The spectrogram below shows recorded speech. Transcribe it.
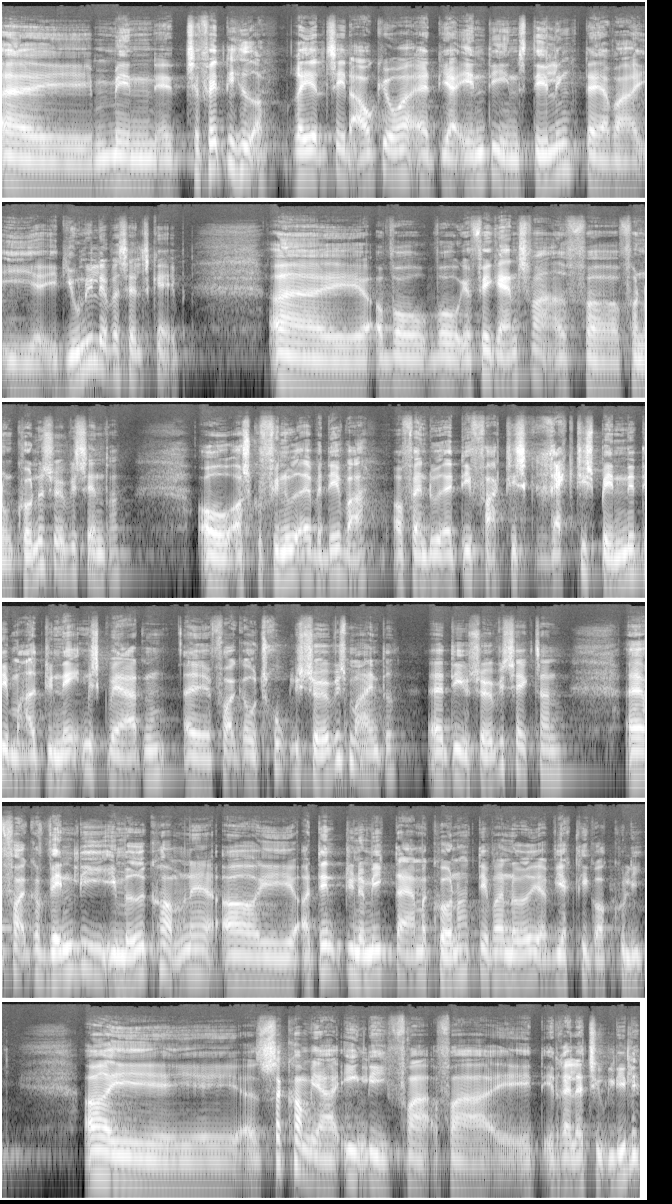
Øh, men øh, tilfældigheder reelt set afgjorde, at jeg endte i en stilling, da jeg var i øh, et Unilever-selskab, øh, Øh, og hvor, hvor jeg fik ansvaret for, for nogle kundeservicecentre, og, og skulle finde ud af, hvad det var, og fandt ud af, at det er faktisk rigtig spændende. Det er meget dynamisk verden. Øh, folk er utrolig service-minded. Øh, det er jo servicesektoren. Øh, folk er venlige, imødekommende, og, øh, og den dynamik, der er med kunder, det var noget, jeg virkelig godt kunne lide. Og øh, så kom jeg egentlig fra, fra et, et relativt lille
